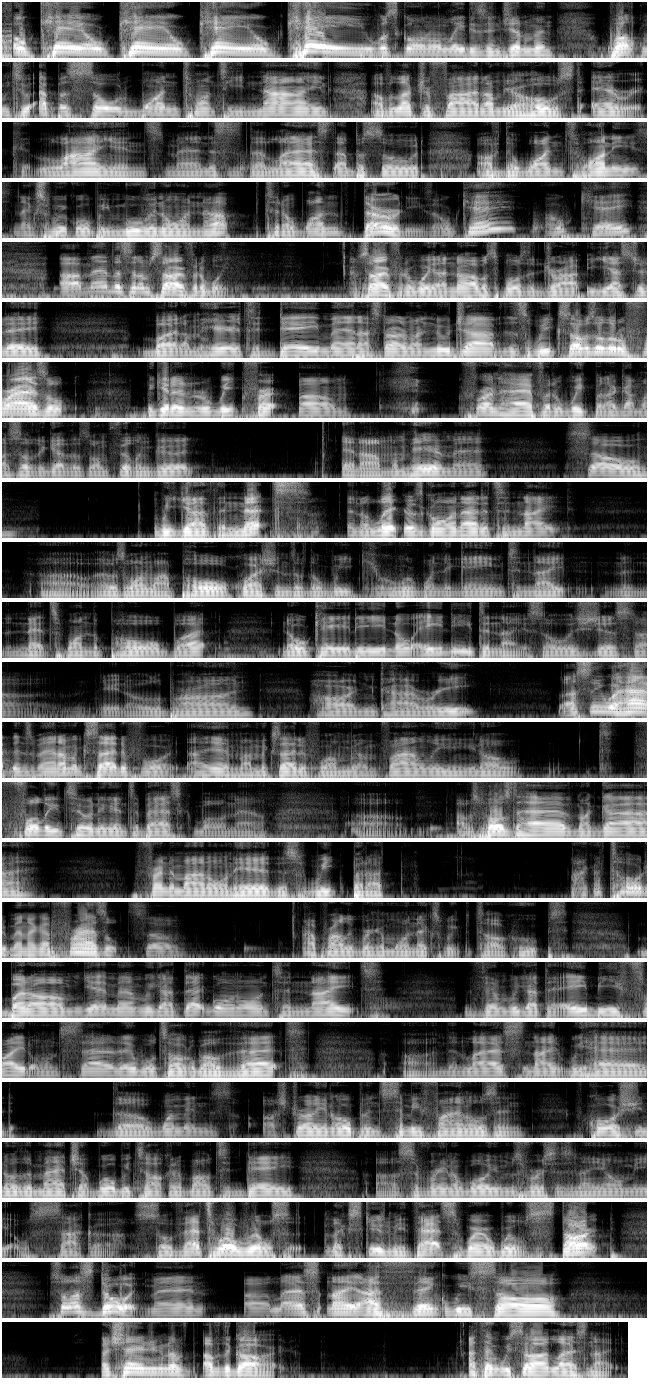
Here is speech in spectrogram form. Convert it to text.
Okay, okay, okay, okay. What's going on, ladies and gentlemen? Welcome to episode 129 of Electrified. I'm your host, Eric Lyons. Man, this is the last episode of the 120s. Next week, we'll be moving on up to the 130s. Okay, okay. Uh, man, listen, I'm sorry for the wait. I'm sorry for the wait. I know I was supposed to drop yesterday, but I'm here today, man. I started my new job this week, so I was a little frazzled beginning of the week for um front half of the week, but I got myself together, so I'm feeling good. And um I'm here, man. So we got the Nets and the Lakers going at it tonight. Uh, that was one of my poll questions of the week. Who would win the game tonight? And the Nets won the poll, but no KD, no AD tonight. So it's just uh, you know, LeBron, Harden, Kyrie let's see what happens, man. I'm excited for it. I am. I'm excited for it. I'm, I'm finally, you know, t- fully tuning into basketball now. Um, I was supposed to have my guy, friend of mine, on here this week, but I, like I told you, man, I got frazzled. So I'll probably bring him on next week to talk hoops. But um, yeah, man, we got that going on tonight. Then we got the AB fight on Saturday. We'll talk about that. Uh, and then last night we had the women's Australian Open semifinals, and of course, you know the matchup we'll be talking about today: uh, Serena Williams versus Naomi Osaka. So that's where we'll, excuse me, that's where we'll start. So let's do it, man. Uh, last night, I think we saw a changing of, of the guard. I think we saw it last night.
